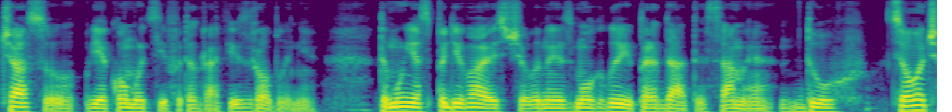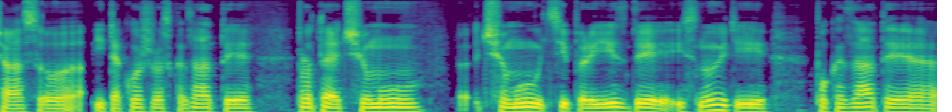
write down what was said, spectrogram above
часу, в якому ці фотографії зроблені. Тому я сподіваюся, що вони змогли передати саме дух цього часу і також розказати про те, чому чому ці переїзди існують, і показати,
